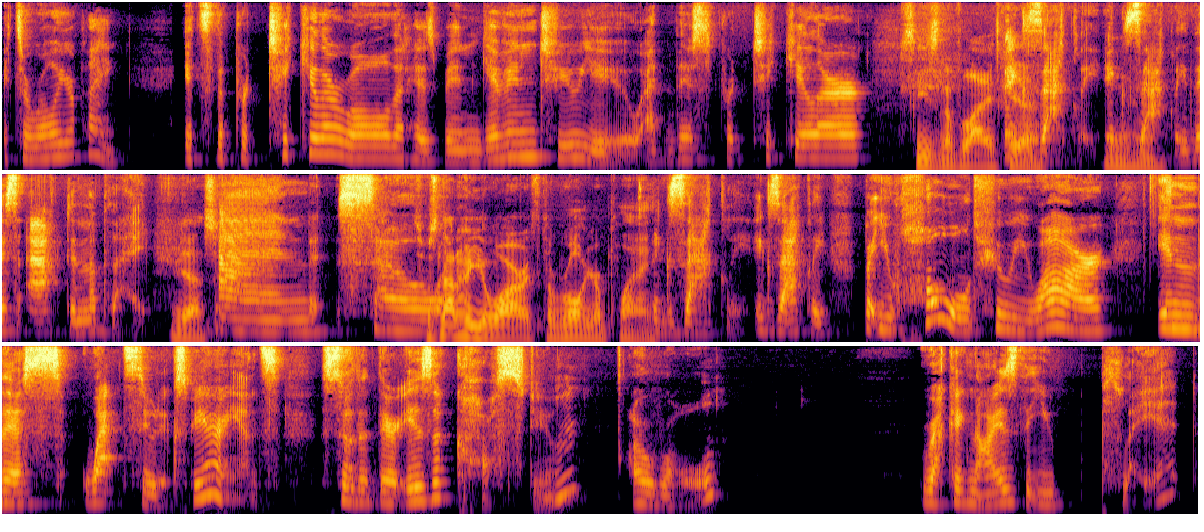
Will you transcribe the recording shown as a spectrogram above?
It's a role you're playing. It's the particular role that has been given to you at this particular Season of life. Yeah. exactly, mm-hmm. exactly this act in the play. Yes. And so It's not who you are, it's the role you're playing. Exactly, exactly. But you hold who you are in this wetsuit experience so that there is a costume, a role. Recognize that you play it,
